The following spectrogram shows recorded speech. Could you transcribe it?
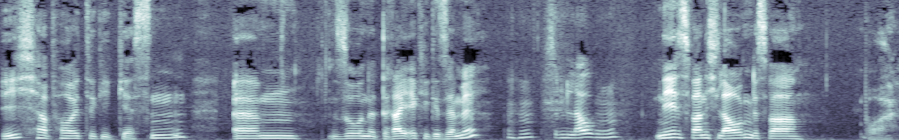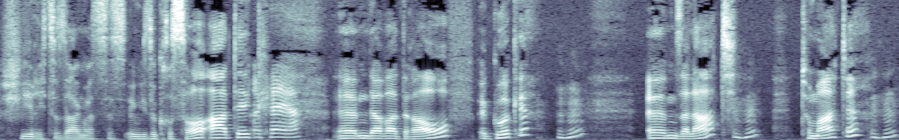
Ich habe heute gegessen ähm, so eine dreieckige Semmel. Mhm. So ein Laugen. Nee, das war nicht Laugen, das war, boah, schwierig zu sagen, was ist das, irgendwie so Croissant-artig. Okay, ja. Ähm, da war drauf äh, Gurke, Mhm. ähm, Salat, Mhm. Tomate Mhm.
